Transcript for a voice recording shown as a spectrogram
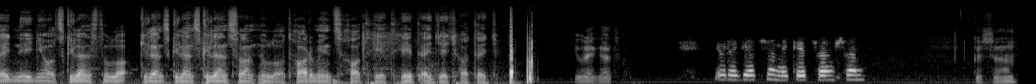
egy négy nyolc kilenc nulla kilenc kilenc kilenc valamint nulla hat harminc hat hét hét egy egy hat egy. Jó reggelt! Jó reggelt kívánok, tartózkodnék szintén. Köszönöm szépen. Már hárman vagyunk. 0614890999, valamint 0636771161. Jó reggelt! Jó reggelt, semmiképpen sem. Köszönöm.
